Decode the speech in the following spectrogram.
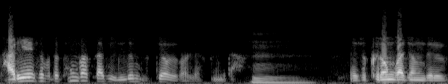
발의에서부터 통과까지 1년 6개월 걸렸습니다. 음. 그래서 그런 과정들을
